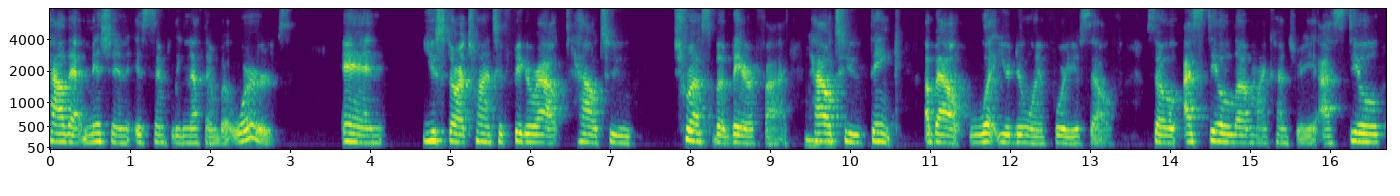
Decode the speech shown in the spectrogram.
how that mission is simply nothing but words. And you start trying to figure out how to trust but verify, how Mhm. to think about what you're doing for yourself. So I still love my country. I still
